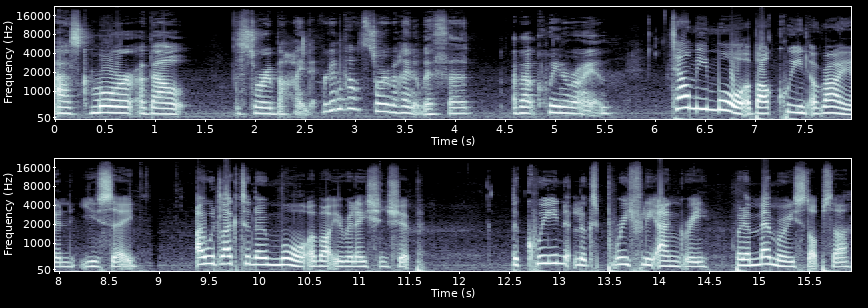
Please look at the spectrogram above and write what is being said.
ask more about the story behind it. We're going to go with the story behind it with uh, about Queen Orion. Tell me more about Queen Orion, you say. I would like to know more about your relationship. The Queen looks briefly angry, but a memory stops her.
